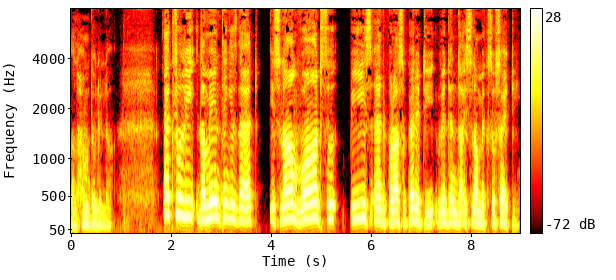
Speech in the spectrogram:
Alhamdulillah. Actually, the main thing is that Islam wants peace and prosperity within the Islamic society.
